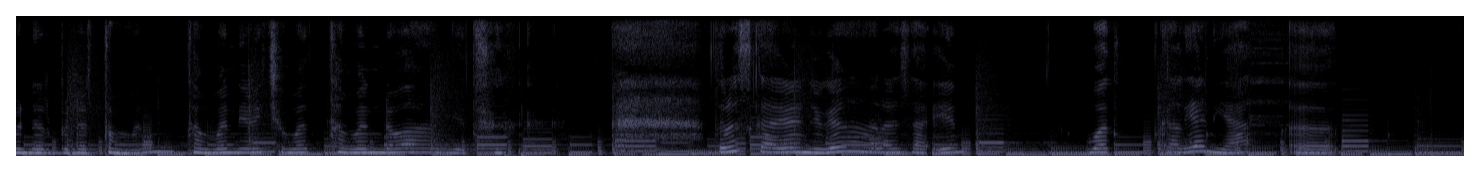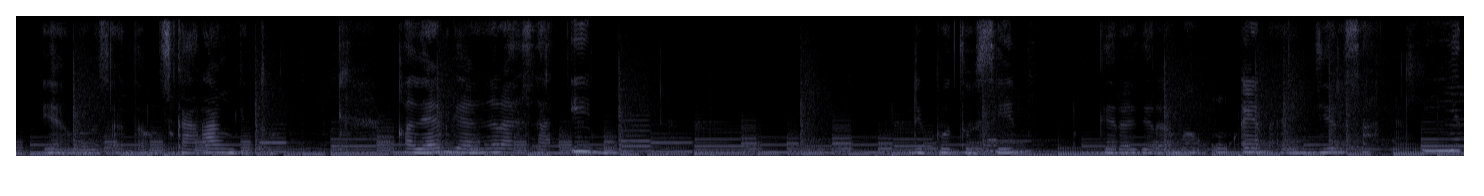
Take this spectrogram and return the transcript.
bener-bener teman teman yang cuma teman doang gitu. Terus kalian juga ngerasain buat kalian ya uh, yang lulusan tahun sekarang gitu kalian gak ngerasain diputusin gara-gara mau UN anjir sakit.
